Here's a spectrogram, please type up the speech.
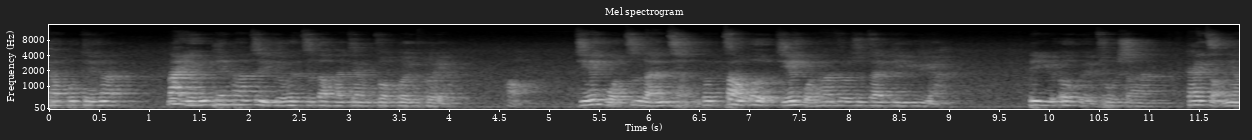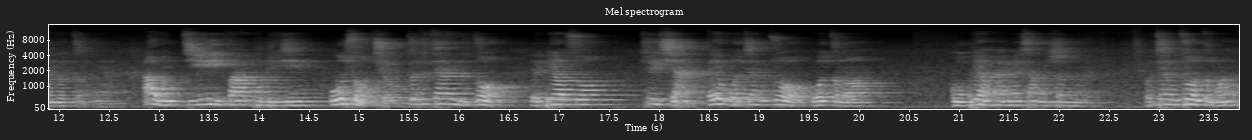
他不听，那那有一天他自己就会知道他这样做对不对，好，结果自然成，都造恶，结果他就是在地狱啊，地狱恶鬼畜生啊，该怎么样就怎么样。啊，我们极力发菩提心，无所求，就是这样子做，也不要说。去想，哎，我这样做，我怎么股票还没上升呢？我这样做怎么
